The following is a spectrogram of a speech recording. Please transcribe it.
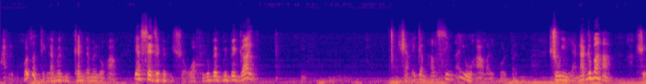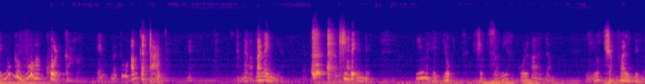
אבל בכל זאת, למה, כן, למה לא הר? יעשה את זה במישור, או אפילו בגיא. שהרי גם הר סיני הוא הר על כל פנים, שהוא עניין הגבהה, רק שאינו גבוה כל כך, כן? זאת אומרת, הוא הר קטן. כן? אומר, אבל העניין, כי באמת, אם היות שצריך כל האדם להיות שפל במאוד,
